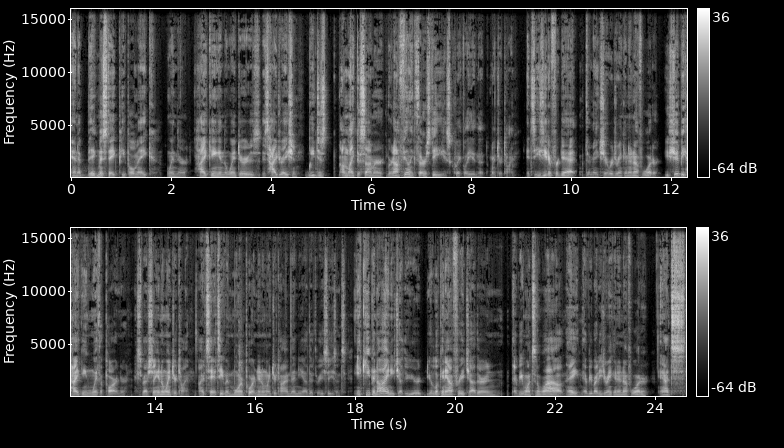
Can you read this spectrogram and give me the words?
And a big mistake people make when they're hiking in the winter is, is hydration. We just, unlike the summer, we're not feeling thirsty as quickly in the wintertime. It's easy to forget to make sure we're drinking enough water. You should be hiking with a partner, especially in the wintertime. I'd say it's even more important in the wintertime than the other three seasons. You keep an eye on each other. You're you're looking out for each other and every once in a while, hey, everybody drinking enough water? That's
